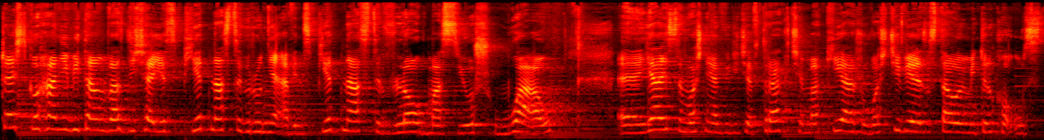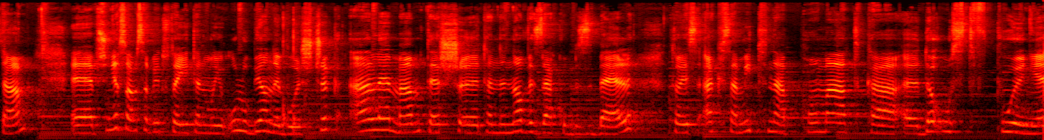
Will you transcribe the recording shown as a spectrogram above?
Cześć kochani, witam Was. Dzisiaj jest 15 grudnia, a więc 15 vlogmas już. Wow! E, Ja jestem właśnie, jak widzicie, w trakcie makijażu. Właściwie zostały mi tylko usta. E, Przyniosłam sobie tutaj ten mój ulubiony błyszczyk, ale mam też e, ten nowy zakup z Bell. To jest aksamitna pomadka do ust w płynie.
